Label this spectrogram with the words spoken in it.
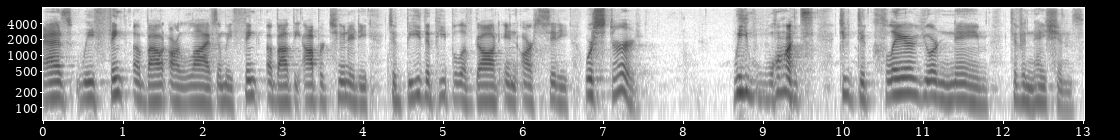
as we think about our lives and we think about the opportunity to be the people of God in our city. We're stirred. We want to declare your name to the nations.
